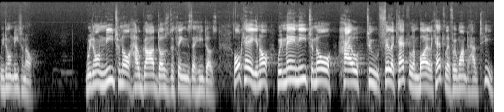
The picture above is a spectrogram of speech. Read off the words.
We don't need to know. We don't need to know how God does the things that He does. Okay, you know, we may need to know how to fill a kettle and boil a kettle if we want to have tea.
